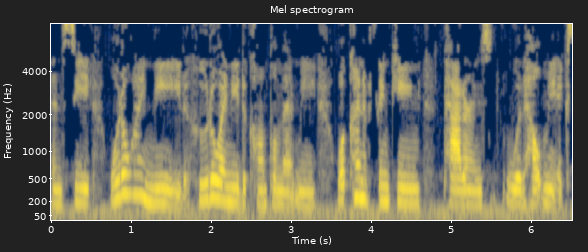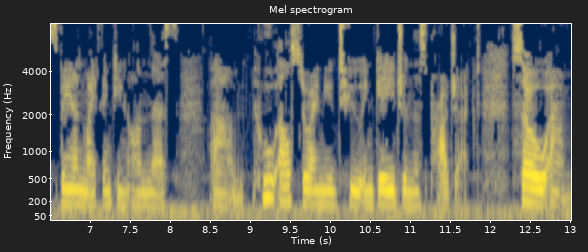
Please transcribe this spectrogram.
and see what do I need? Who do I need to complement me? What kind of thinking patterns would help me expand my thinking on this? Um, who else do I need to engage in this project? So, um,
